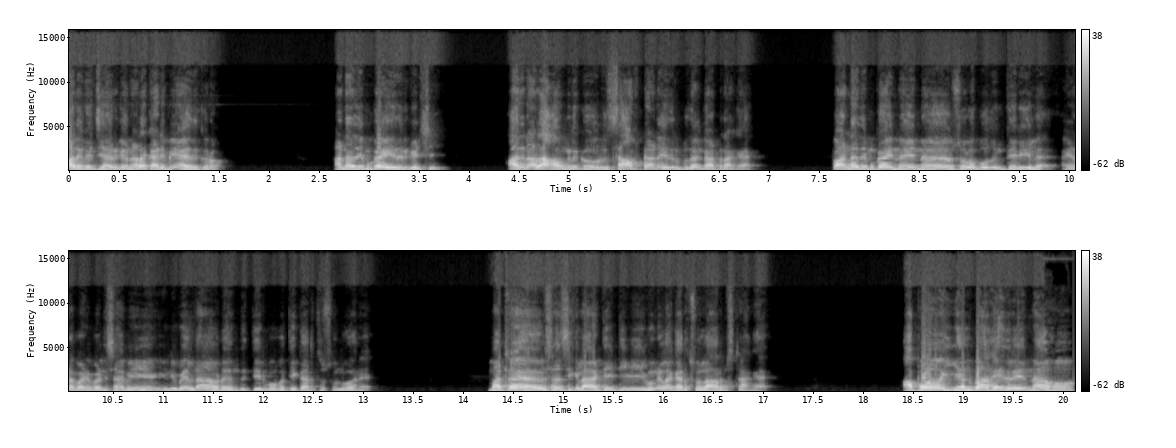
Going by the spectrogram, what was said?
ஆளுங்கட்சியா இருக்கிறதுனால கடுமையா எதுக்குறோம் அண்ணா திமுக எதிர்கட்சி அதனால அவங்களுக்கு ஒரு சாஃப்டான எதிர்ப்பு தான் காட்டுறாங்க. இப்ப அண்ணா திமுக இன்னும் என்ன சொல்ல போகுதுன்னு தெரியல. எடப்பாடி பழனிசாமி இனிமேல் தான் அவர் இந்த தீர்ப்பை பத்தி கருத்து சொல்லுவாரு. மற்ற சசிகலா டிடிவி இவங்கெல்லாம் கருத்து சொல்ல ஆரம்பிச்சிட்டாங்க. அப்போ இயல்பாக இதுல என்ன ஆகும்?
